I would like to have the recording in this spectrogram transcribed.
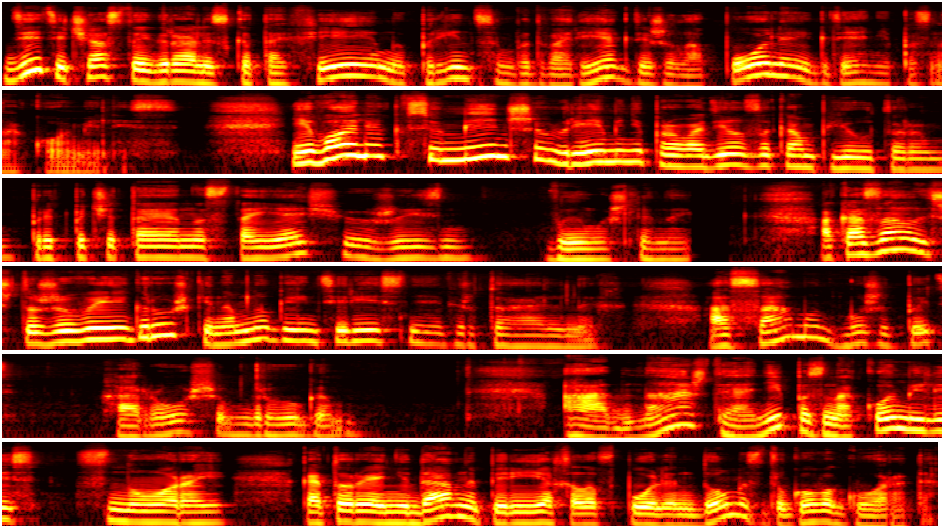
Дети часто играли с Котофеем и принцем во дворе, где жила Поля и где они познакомились. И Валик все меньше времени проводил за компьютером, предпочитая настоящую жизнь вымышленной. Оказалось, что живые игрушки намного интереснее виртуальных, а сам он может быть хорошим другом. А однажды они познакомились с Норой, которая недавно переехала в Полин дом из другого города.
